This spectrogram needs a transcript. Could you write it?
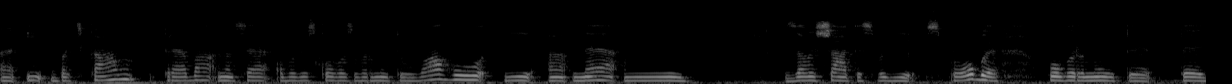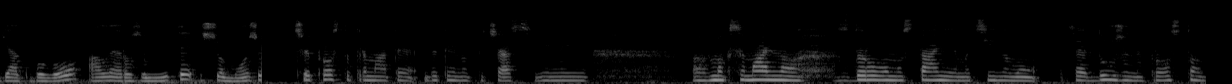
Е, І батькам треба на це обов'язково звернути увагу і е, не залишати свої спроби повернути те, як було, але розуміти, що може. Чи просто тримати дитину під час війни в максимально здоровому стані, емоційному, це дуже непросто.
